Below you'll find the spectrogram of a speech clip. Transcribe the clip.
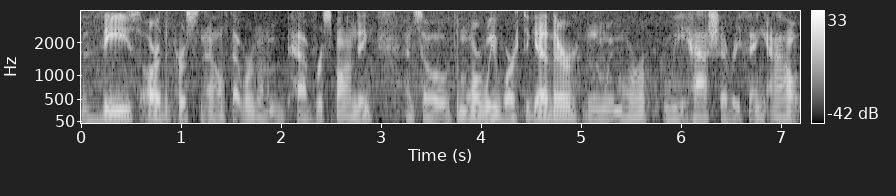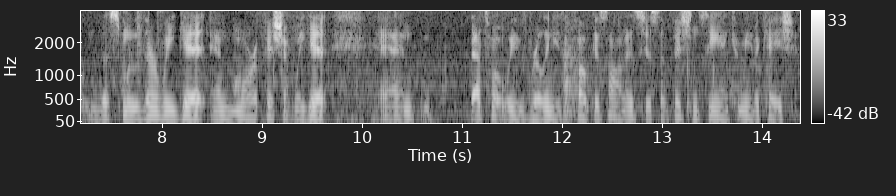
these are the personnel that we're going to have responding. And so the more we work together the more we hash everything out the smoother we get and more efficient we get and that's what we really need to focus on is just efficiency and communication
